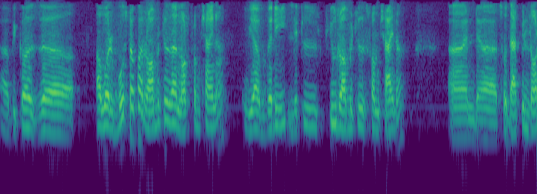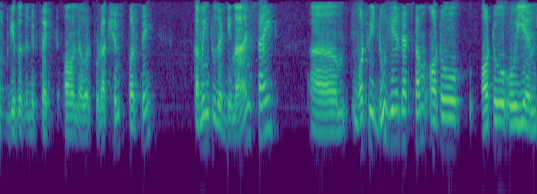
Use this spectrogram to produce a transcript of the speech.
uh, because uh, our most of our raw materials are not from China we have very little, few raw materials from China. And uh, so that will not give us an effect on our production per se. Coming to the demand side, um, what we do here that some auto auto OEMs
